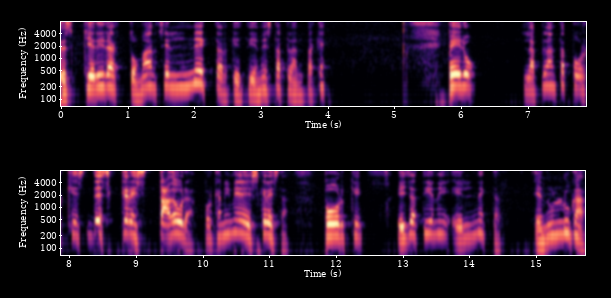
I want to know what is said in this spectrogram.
Entonces quiere ir a tomarse el néctar que tiene esta planta ¿qué? Pero la planta, ¿por qué es descrestadora? Porque a mí me descresta porque ella tiene el néctar en un lugar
